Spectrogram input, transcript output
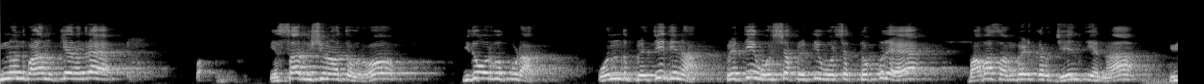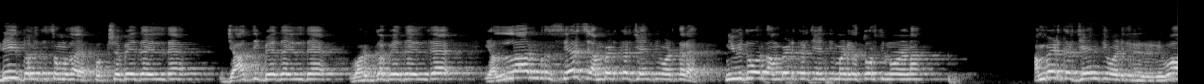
ಇನ್ನೊಂದು ಭಾಳ ಮುಖ್ಯ ಏನಂದರೆ, ಎಸ್ ಆರ್ ವಿಶ್ವನಾಥ್ ಅವರು ಇದುವರೆಗೂ ಕೂಡ ಒಂದು ಪ್ರತಿದಿನ, ಪ್ರತಿ ವರ್ಷ ಪ್ರತಿ ವರ್ಷ ತಪ್ಪದೆ ಬಾಬಾ ಸಾಹೇಬ್ ಅಂಬೇಡ್ಕರ್ ಜಯಂತಿಯನ್ನು ಇಡೀ ದಲಿತ ಸಮುದಾಯ, ಪಕ್ಷ ಭೇದ ಇಲ್ಲದೆ ಜಾತಿ ಭೇದ ಇಲ್ಲದೆ ವರ್ಗ ಭೇದ ಇಲ್ಲದೆ ಎಲ್ಲರನ್ನೂ ಸೇರಿಸಿ ಅಂಬೇಡ್ಕರ್ ಜಯಂತಿ ಮಾಡ್ತಾರೆ. ನೀವು ಇದುವರೆಗೂ ಅಂಬೇಡ್ಕರ್ ಜಯಂತಿ ಮಾಡಿದ್ರೆ ತೋರಿಸಿ ನೋಡೋಣ. ಅಂಬೇಡ್ಕರ್ ಜಯಂತಿ ಮಾಡಿದ್ದೀರಿ ನೀವು?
